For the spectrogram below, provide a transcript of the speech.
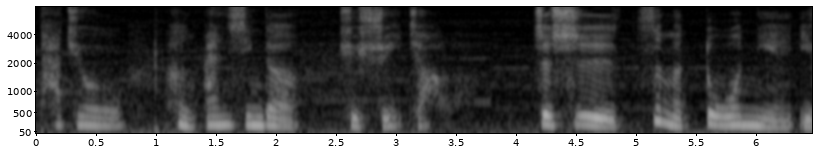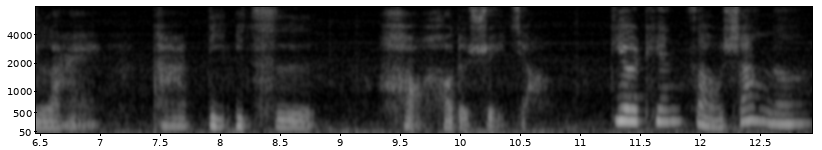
他就很安心的去睡觉了。这是这么多年以来，他第一次好好的睡觉。第二天早上呢，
